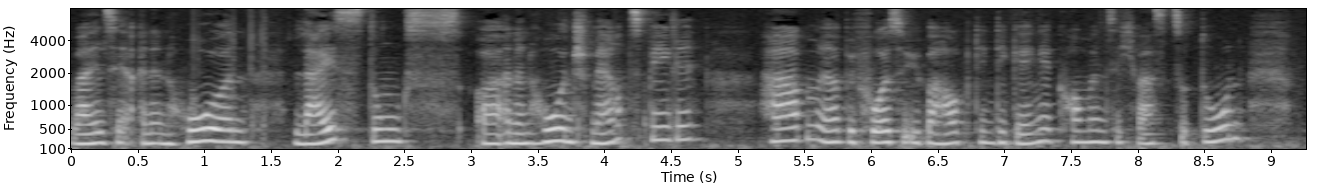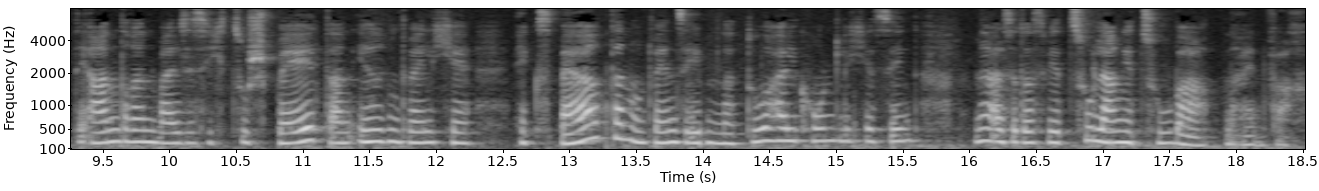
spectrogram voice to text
weil sie einen hohen Leistungs-, äh, einen hohen Schmerzpegel haben, ja, bevor sie überhaupt in die Gänge kommen, sich was zu tun. Die anderen, weil sie sich zu spät an irgendwelche Experten und wenn sie eben Naturheilkundliche sind, ne, also dass wir zu lange zuwarten einfach.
